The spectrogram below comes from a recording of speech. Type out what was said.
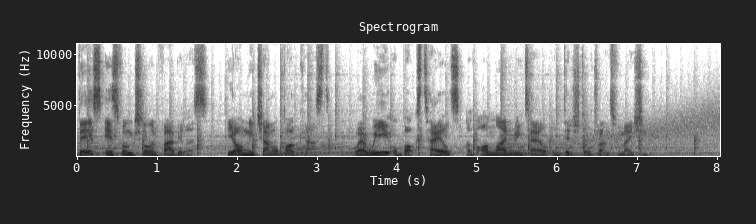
This is Functional and Fabulous, the omni channel podcast where we unbox tales of online retail and digital transformation.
